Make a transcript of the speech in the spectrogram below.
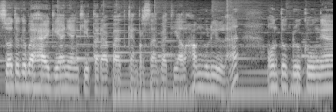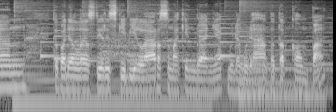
Suatu kebahagiaan yang kita dapatkan persahabat ya Alhamdulillah. Untuk dukungan kepada Lesti Rizky Bilar semakin banyak Mudah-mudahan tetap kompak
